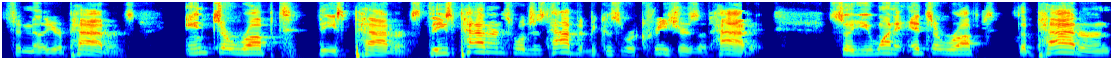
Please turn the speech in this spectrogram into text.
familiar patterns. Interrupt these patterns. These patterns will just happen because we're creatures of habit. So you want to interrupt the pattern.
